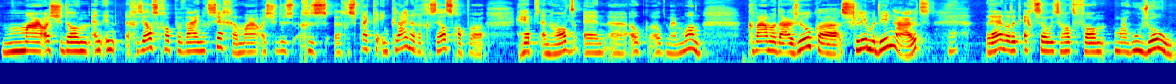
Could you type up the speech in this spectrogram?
Maar als je dan, en in gezelschappen weinig zeggen, maar als je dus ges, gesprekken in kleinere gezelschappen hebt en had, ja. en ook, ook mijn man, kwamen daar zulke slimme dingen uit. Ja. Hè, dat ik echt zoiets had van, maar hoezo?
